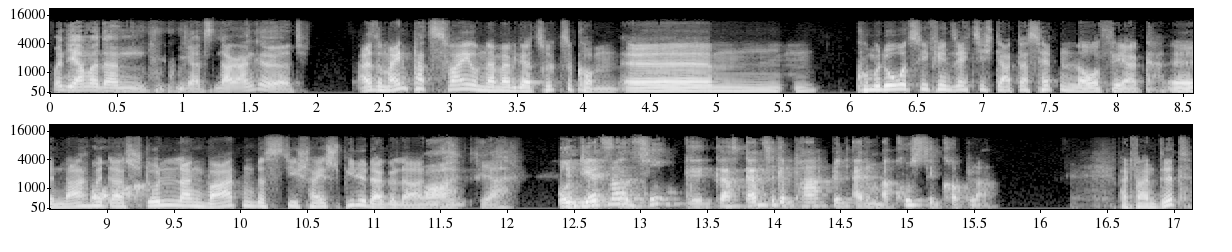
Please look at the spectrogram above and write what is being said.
Und die haben wir dann den ganzen Tag angehört. Also mein Platz 2, um da mal wieder zurückzukommen. Ähm, Commodore C64 Datassettenlaufwerk. Äh, nachmittags Boah. stundenlang warten, bis die scheiß Spiele da geladen Boah, sind. ja. Und jetzt noch? dazu das Ganze gepaart mit einem Akustikkoppler. Was war denn das?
